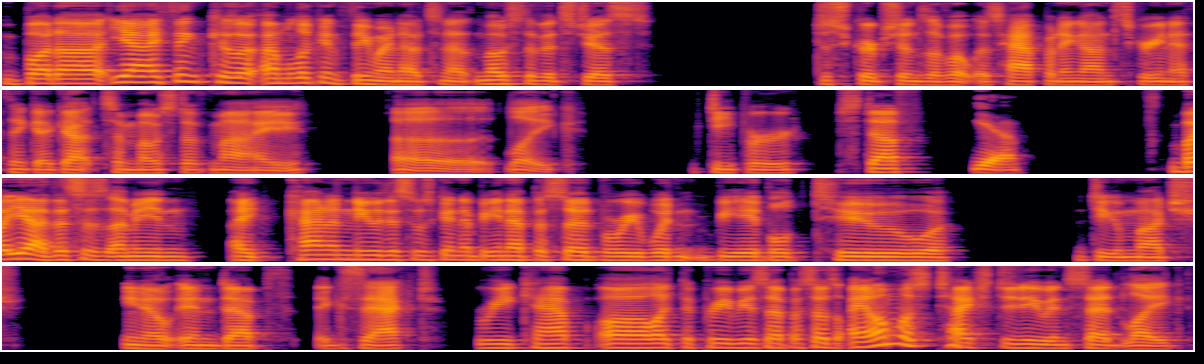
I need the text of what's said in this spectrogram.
But uh, yeah, I think because I'm looking through my notes and most of it's just descriptions of what was happening on screen. I think I got to most of my uh like deeper stuff. Yeah. But yeah, this is. I mean, I kind of knew this was going to be an episode where we wouldn't be able to do much, you know, in depth exact recap uh like the previous episodes. I almost texted you and said like,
